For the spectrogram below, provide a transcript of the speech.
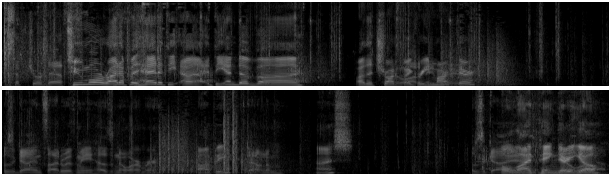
Accept your death. Two more right up ahead at the uh, at the end of uh by the truck There's by green mark here. there. There's a guy inside with me. Has no armor. Copy. Down him. Nice. There's a guy. Oh, live ping. There you yellow. go.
